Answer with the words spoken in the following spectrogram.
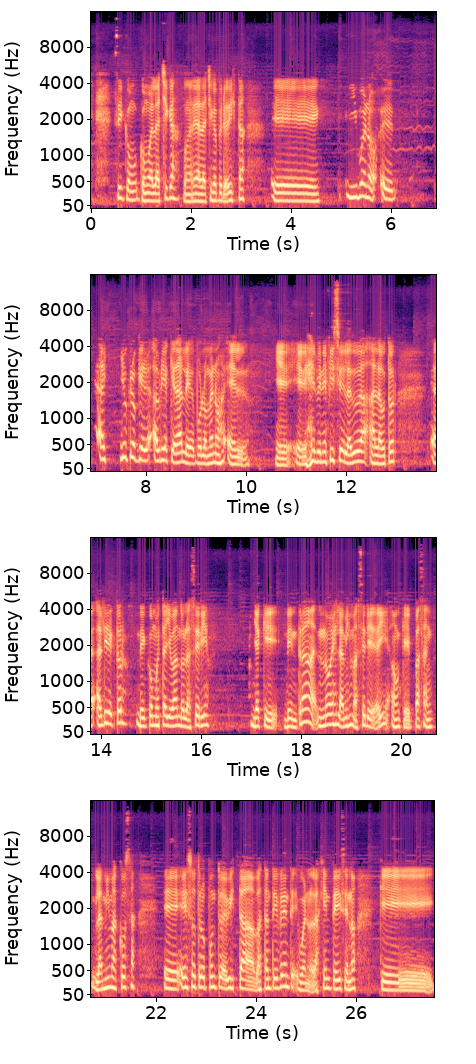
sí, como, como a la chica, a la chica periodista. y bueno, yo creo que habría que darle por lo menos el, el beneficio de la duda al autor, al director de cómo está llevando la serie ya que de entrada no es la misma serie de ahí, aunque pasan las mismas cosas, eh, es otro punto de vista bastante diferente. Bueno, la gente dice, ¿no? Que,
